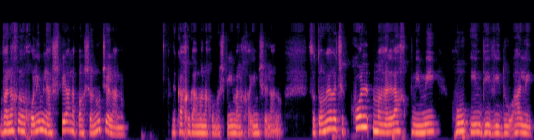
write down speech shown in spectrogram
ואנחנו יכולים להשפיע על הפרשנות שלנו, וכך גם אנחנו משפיעים על החיים שלנו. זאת אומרת שכל מהלך פנימי הוא אינדיבידואלי.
